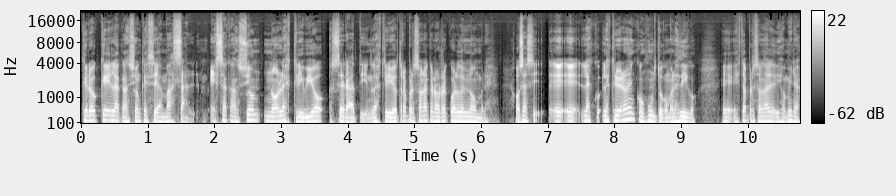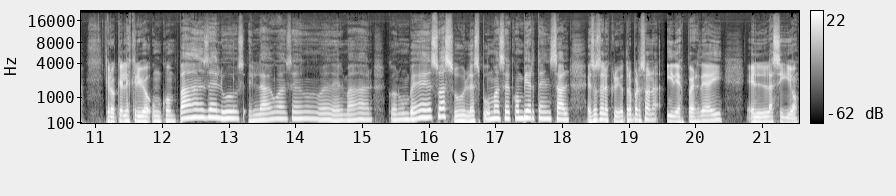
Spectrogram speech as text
Creo que la canción que se llama Sal, esa canción no la escribió Cerati, la escribió otra persona que no recuerdo el nombre. O sea, sí, eh, eh, la, escribieron en conjunto, como les digo. Eh, esta persona le dijo, mira, creo que él escribió un compás de luz, el agua se mueve en el mar, con un beso azul, la espuma se convierte en sal. Eso se lo escribió otra persona y después de ahí él la siguió.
